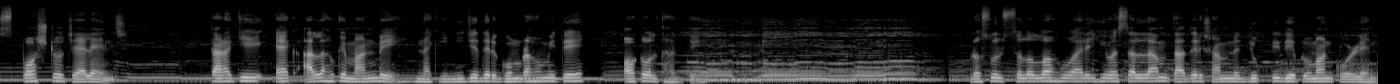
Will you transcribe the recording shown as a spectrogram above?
স্পষ্ট চ্যালেঞ্জ। তারা কি এক আল্লাহকে মানবে, নাকি নিজেদের গোমরাহমিতে অটল থাকবে? রসুল সাল্লু আলহি ওয়াসাল্লাম তাদের সামনে যুক্তি দিয়ে প্রমাণ করলেন।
